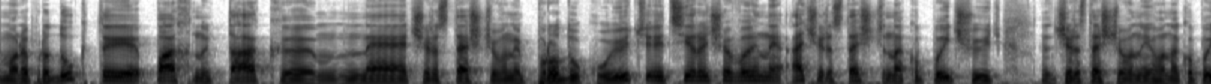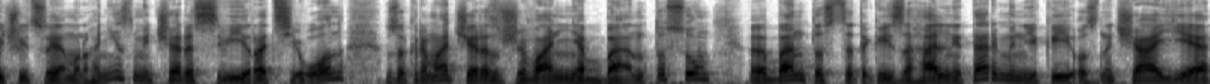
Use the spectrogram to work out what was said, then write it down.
морепродукти пахнуть так не через те, що вони продукують ці речовини, а через те, що накопичують, через те, що вони його накопичують в своєму організмі через свій раціон, зокрема через вживання бентосу. Бентос це такий загальний термін, який означає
